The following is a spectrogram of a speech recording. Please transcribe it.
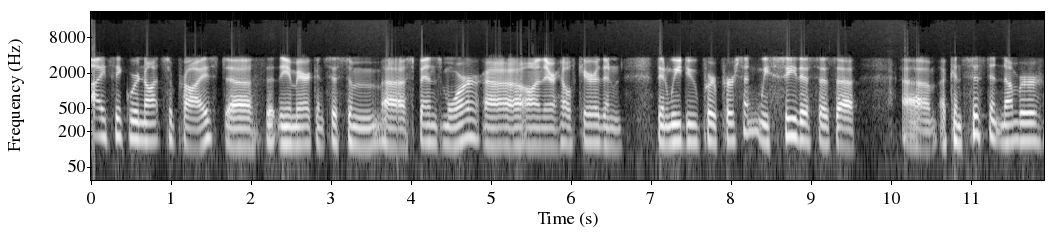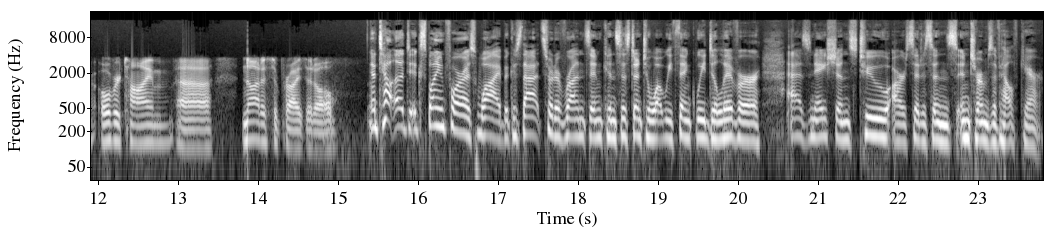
I think we're not surprised uh, that the American system uh, spends more uh, on their health care than than we do per person. We see this as a um, a consistent number over time, uh, not a surprise at all. And tell, uh, explain for us why, because that sort of runs inconsistent to what we think we deliver as nations to our citizens in terms of health care.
